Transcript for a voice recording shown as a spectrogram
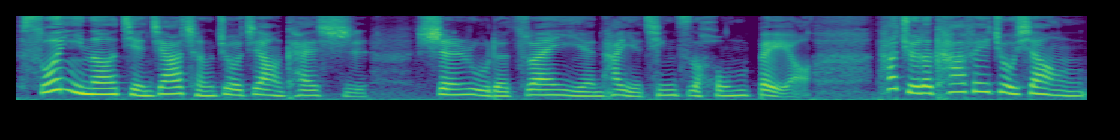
所以呢，简嘉诚就这样开始深入的钻研，他也亲自烘焙哦。他觉得咖啡就像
